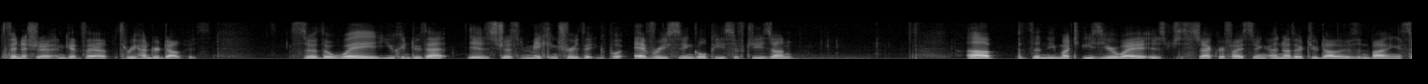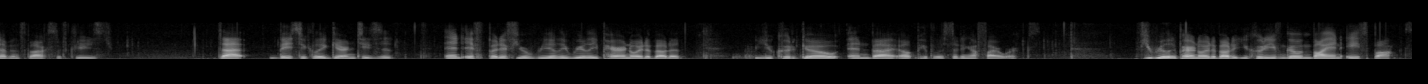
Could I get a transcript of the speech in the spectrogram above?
finish it and get the $300. So the way you can do that is just making sure that you put every single piece of cheese on. Uh, but then the much easier way is just sacrificing another $2 and buying a seventh box of cheese. That basically guarantees it. And if, but if you're really, really paranoid about it, you could go and buy, oh, people are setting off fireworks. If you're really paranoid about it, you could even go and buy an eighth box.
